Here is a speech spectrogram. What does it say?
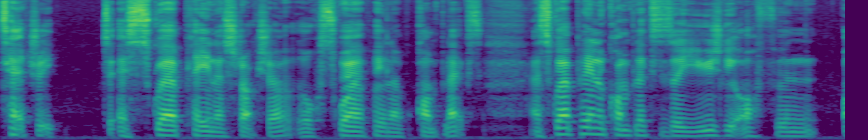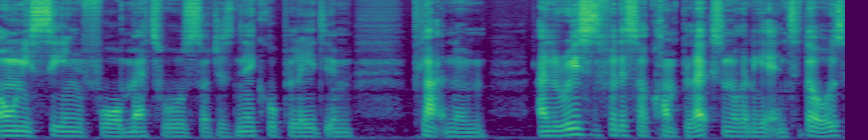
tetra a square planar structure or square planar complex. And square planar complexes are usually often only seen for metals such as nickel, palladium, platinum. And the reasons for this are complex. I'm not going to get into those.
